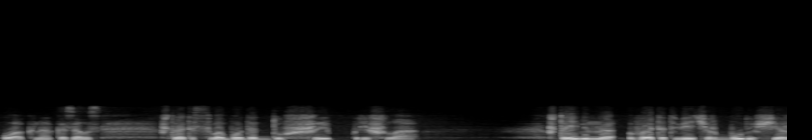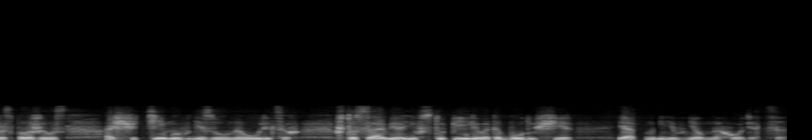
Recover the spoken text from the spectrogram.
у окна казалось, что эта свобода души пришла, что именно в этот вечер будущее расположилось ощутимо внизу на улицах, что сами они вступили в это будущее и отныне в нем находятся.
